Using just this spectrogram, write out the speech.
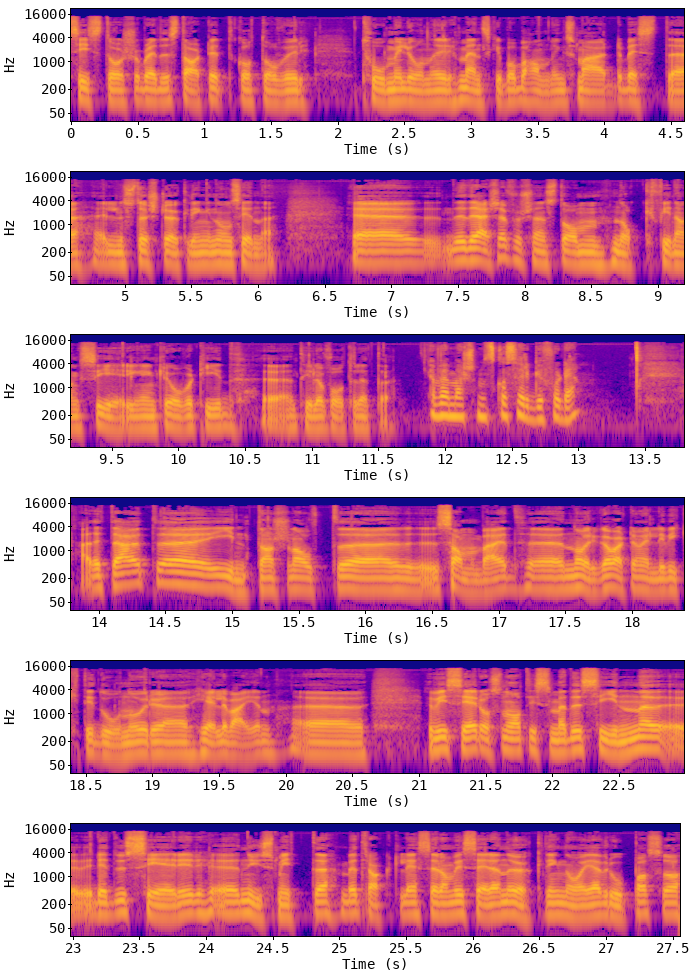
Siste år så ble det startet godt over to millioner mennesker på behandling, som er det beste, eller den største økningen noensinne. Eh, det dreier seg først og fremst om nok finansiering egentlig over tid eh, til å få til dette. Hvem er det som skal sørge for det? dette er et uh, internasjonalt uh, samarbeid. Uh, Norge har vært en veldig viktig donor hele veien. Vi ser også nå at disse medisinene reduserer nysmitte betraktelig. Selv om vi ser en økning nå i Europa, så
